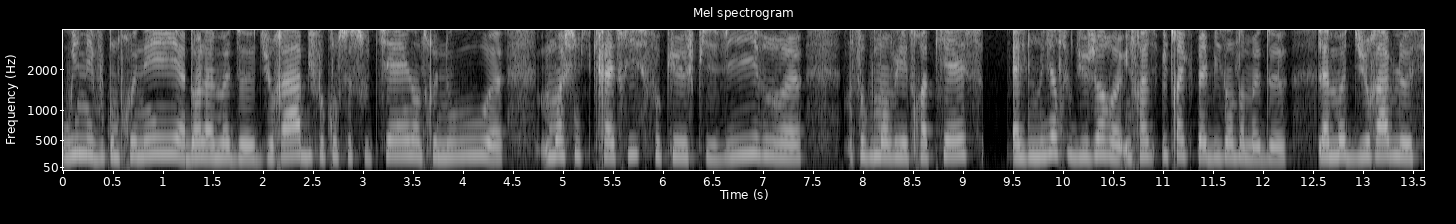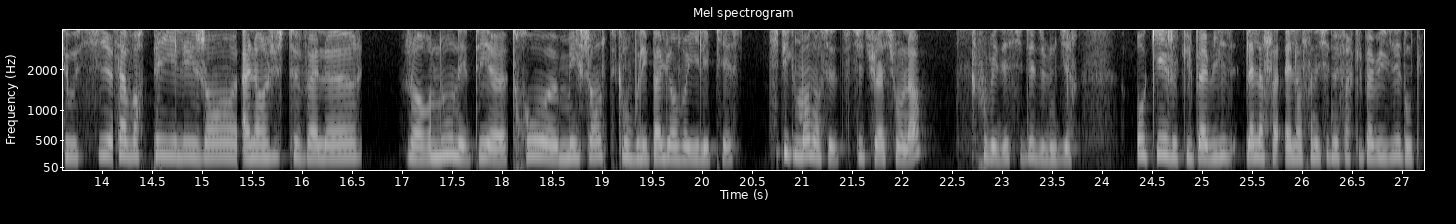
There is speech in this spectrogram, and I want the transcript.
oui mais vous comprenez, dans la mode durable, il faut qu'on se soutienne entre nous. moi je suis une petite créatrice, faut que je puisse vivre, euh, faut que vous m'envoyiez trois pièces. Elle me dit un truc du genre, une phrase ultra culpabilisante en mode La mode durable, c'est aussi savoir payer les gens à leur juste valeur. Genre, nous, on était trop méchants parce qu'on voulait pas lui envoyer les pièces. Typiquement, dans cette situation-là, je pouvais décider de me dire Ok, je culpabilise. Là, elle est en train d'essayer de me faire culpabiliser, donc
